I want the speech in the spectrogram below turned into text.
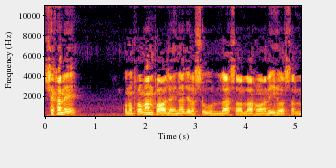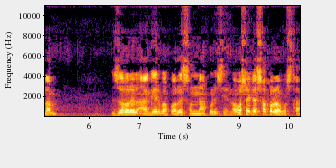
সেখানে কোনো প্রমাণ পাওয়া যায় না যে রসুল্লাহ সাল্লাহ আলহ আসাল্লাম জোহরের আগের বা পরের সন্না পড়েছিলেন। অবশ্যই এটা সফরের অবস্থা।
